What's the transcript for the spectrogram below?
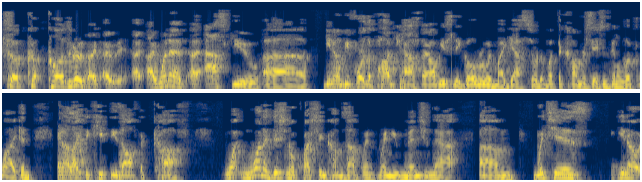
So, Codrut I, I, I want to uh, ask you, uh, you know, before the podcast, I obviously go over with my guests sort of what the conversation is going to look like. And, and I like to keep these off the cuff. What, one additional question comes up when, when you mention that, um, which is, you know,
